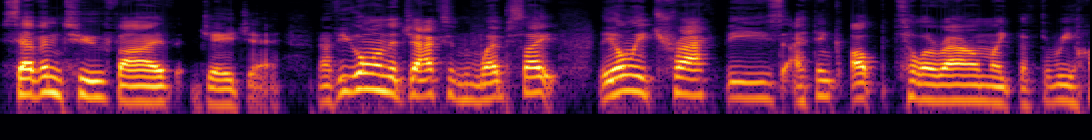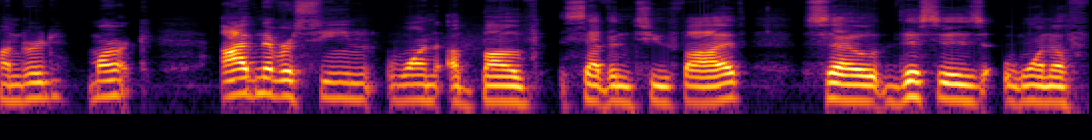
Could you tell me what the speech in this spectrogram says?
725JJ. Now, if you go on the Jackson website, they only track these, I think, up till around like the 300 mark. I've never seen one above 725, so this is one of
